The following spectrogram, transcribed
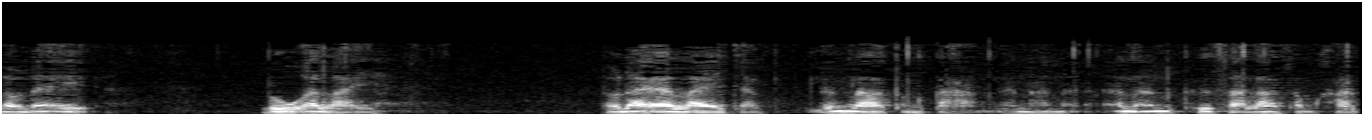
เราได้รู้อะไร เราได้อะไรจากเรื่องราวต่าง ๆ นั้นอันนั้นคือสาระสำคัญ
